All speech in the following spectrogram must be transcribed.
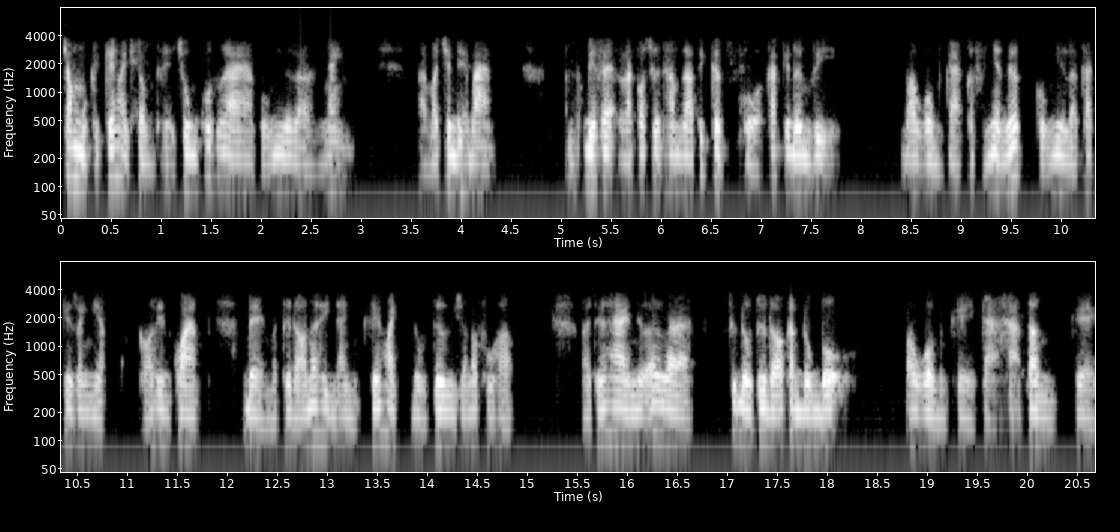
trong một cái kế hoạch tổng thể chung quốc gia cũng như là ngành à, và trên địa bàn. Đặc biệt là có sự tham gia tích cực của các cái đơn vị bao gồm cả cơ sở nhà nước cũng như là các cái doanh nghiệp có liên quan để mà từ đó nó hình thành một kế hoạch đầu tư cho nó phù hợp. À, thứ hai nữa là sự đầu tư đó cần đồng bộ bao gồm kể cả hạ tầng kể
